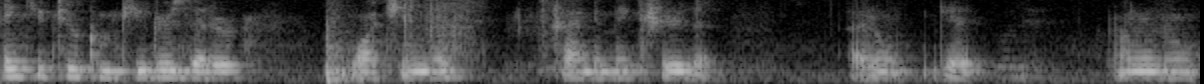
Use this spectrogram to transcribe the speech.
thank you to computers that are watching this, trying to make sure that I don't get, I don't know,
